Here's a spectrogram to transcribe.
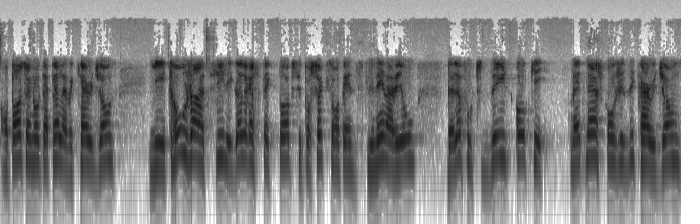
on passe un autre appel avec Carrie Jones, il est trop gentil, les gars le respectent pas, c'est pour ça qu'ils sont indisciplinés, Mario ben là, faut que tu te dises, OK, maintenant, je congédie Carrie Jones.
